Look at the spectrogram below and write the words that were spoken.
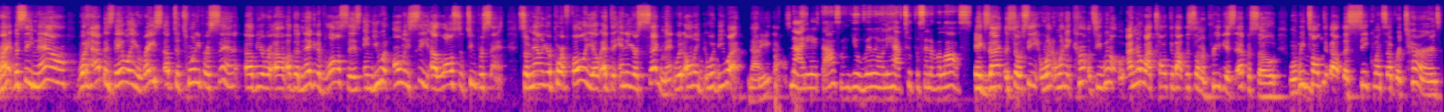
right? But see now what happens? They will erase up to twenty percent of your uh, of the negative losses, and you would only see a loss of two percent. So now your portfolio at the end of your segment would only would be what ninety eight thousand. Ninety eight thousand. You really only have two percent of a loss. Exactly. So see when when it comes, see we don't. I know I talked about this on a previous episode when we mm-hmm. talked about the sequence of returns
